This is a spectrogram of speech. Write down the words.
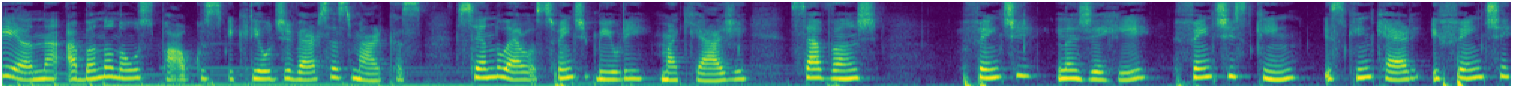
Rihanna abandonou os palcos e criou diversas marcas, sendo elas Fenty Beauty, maquiagem, Savage, Fenty Lingerie, Fenty Skin, Skincare e Fenty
